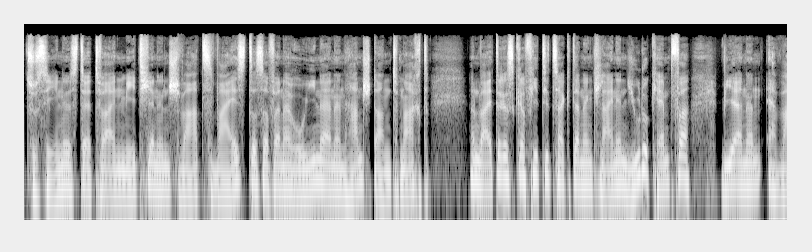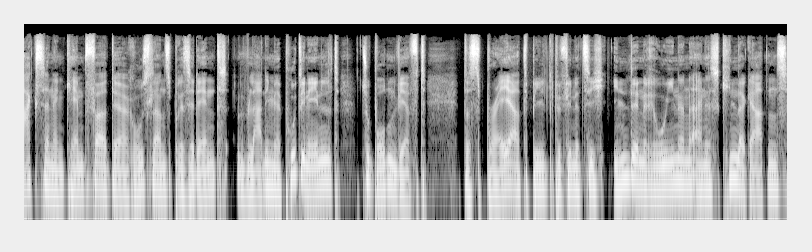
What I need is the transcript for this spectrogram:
Zu sehen ist etwa ein Mädchen in schwarz-weiß, das auf einer Ruine einen Handstand macht. Ein weiteres Graffiti zeigt einen kleinen Judo-Kämpfer, wie einen erwachsenen Kämpfer, der Russlands Präsident Wladimir Putin ähnelt, zu Boden wirft. Das Spray Art Bild befindet sich in den Ruinen eines Kindergartens.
